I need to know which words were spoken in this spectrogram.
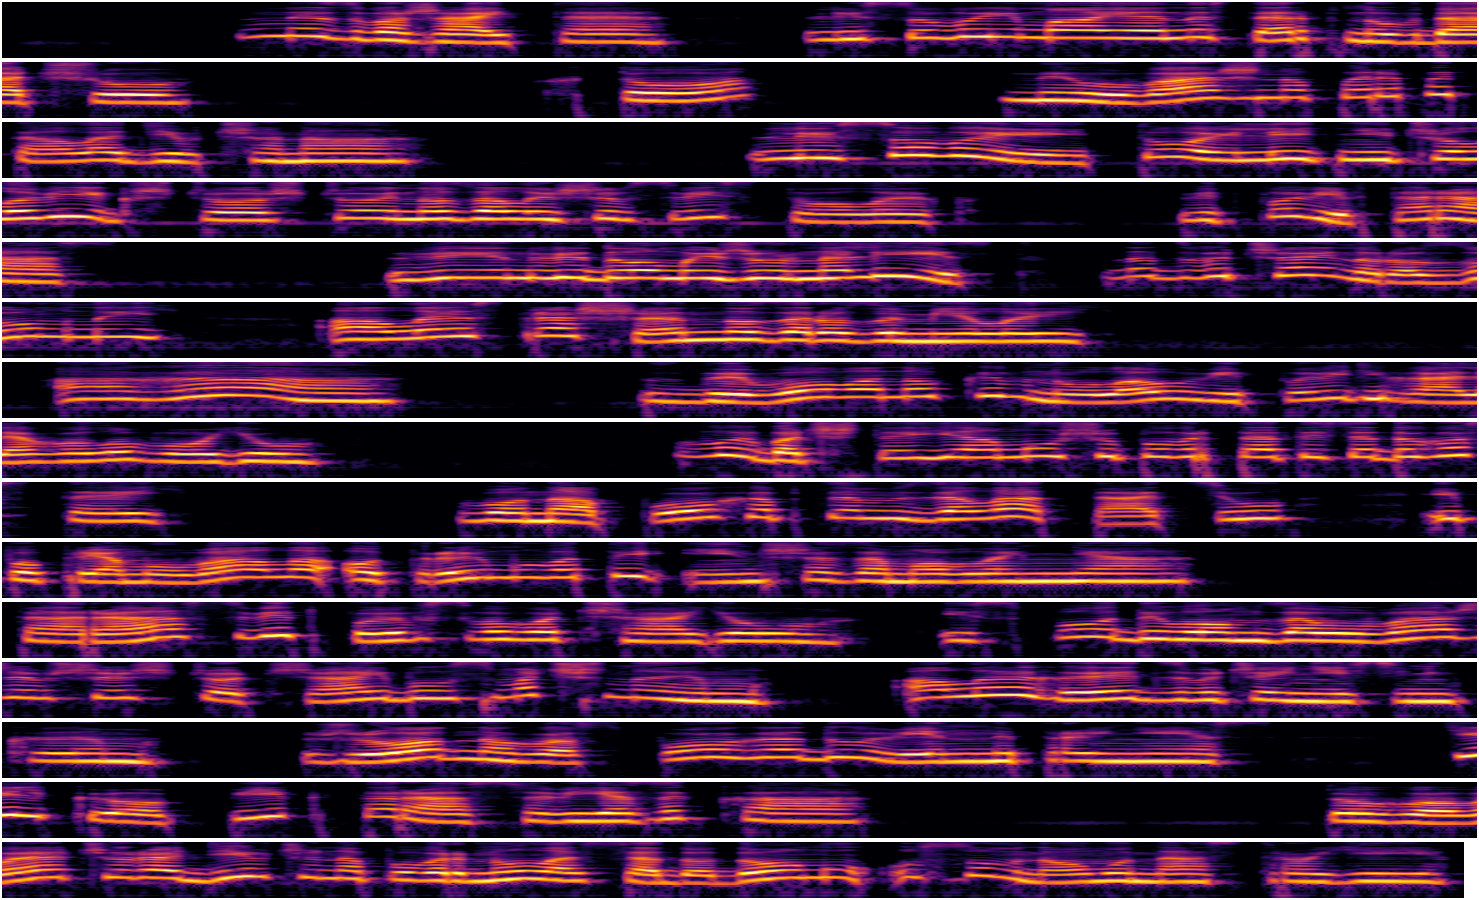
Не зважайте, лісовий має нестерпну вдачу. Хто? неуважно перепитала дівчина. Лісовий, той літній чоловік, що щойно залишив свій столик, відповів Тарас. Він відомий журналіст, надзвичайно розумний, але страшенно зарозумілий. Ага, здивовано кивнула у відповідь Галя головою. Вибачте, я мушу повертатися до гостей. Вона похапцем взяла тацю і попрямувала отримувати інше замовлення. Тарас відпив свого чаю і з подивом зауваживши, що чай був смачним, але геть звичайнісіньким. Жодного спогаду він не приніс, тільки опік Тарасові язика. Того вечора дівчина повернулася додому у сумному настрої.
